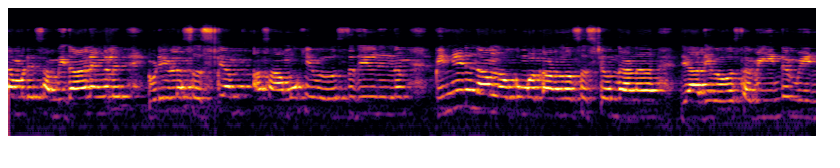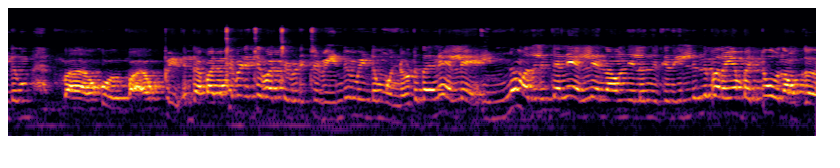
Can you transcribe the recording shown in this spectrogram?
നമ്മുടെ സംവിധാനങ്ങൾ ഇവിടെയുള്ള സിസ്റ്റം ആ സാമൂഹ്യ വ്യവസ്ഥിതിയിൽ നിന്നും പിന്നീട് നാം നോക്കുമ്പോൾ കാണുന്ന സിസ്റ്റം എന്താണ്? ജാതി വ്യവസ്ഥ വീണ്ടും വീണ്ടും എന്താ പച്ച പിടിച്ച് പച്ച പിടിച്ച് വീണ്ടും വീണ്ടും മുന്നോട്ട് തന്നെയല്ലേ? ഇന്നും അതിൽ തന്നെയല്ലേ നാം നിലനിൽക്കുന്നത്? ഇല്ലെന്ന് പറയാൻ പറ്റുമോ നമുക്ക്?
